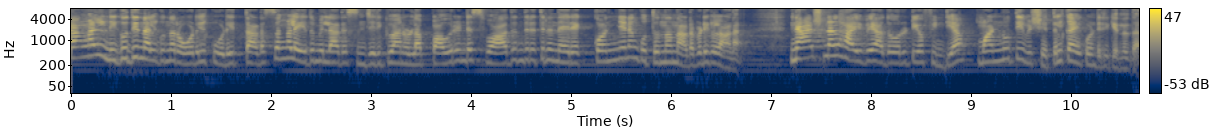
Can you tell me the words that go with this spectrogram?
തങ്ങൾ നികുതി നൽകുന്ന റോഡിൽ കൂടി തടസ്സങ്ങൾ ഏതുമില്ലാതെ സഞ്ചരിക്കുവാനുള്ള പൗരന്റെ സ്വാതന്ത്ര്യത്തിന് നേരെ കൊഞ്ഞനം കുത്തുന്ന നടപടികളാണ് national highway authority of India Mannuthy വിഷയത്തിൽ കൈക്കൊണ്ടിരിക്കുന്നത്.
